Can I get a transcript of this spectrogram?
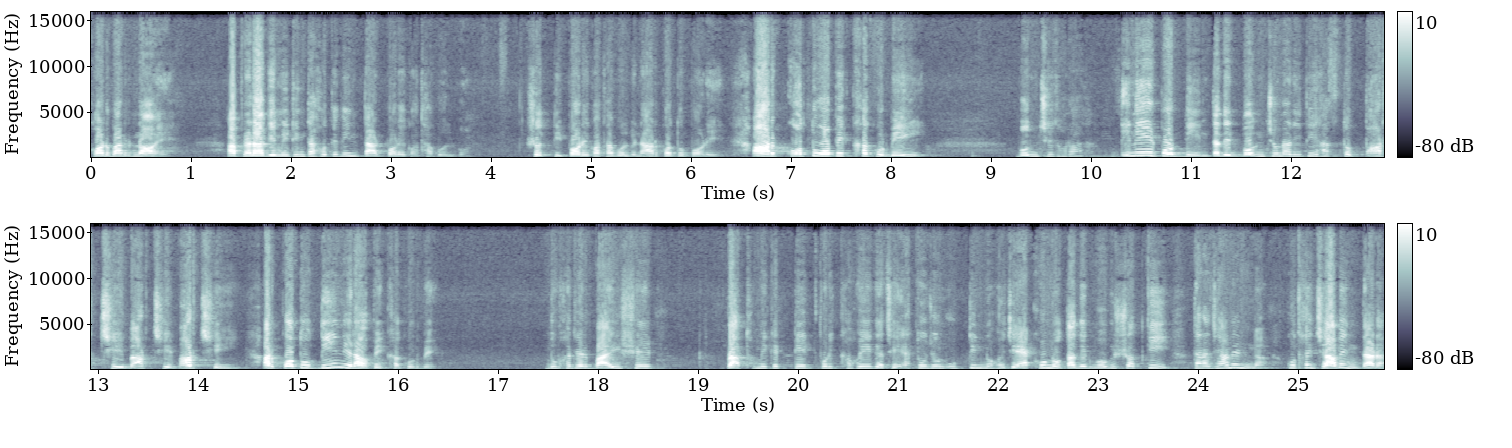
করবার নয়। আপনার আগে মিটিংটা হতে দিন তারপরে কথা বলব। সত্যি, পরে কথা বলবেন, আর কত পরে? আর কত অপেক্ষা করবে এই বঞ্চিতরা? দিনের পর দিন তাদের বঞ্চনার ইতিহাস তো বাড়ছে বাড়ছে, বাড়ছেই। আর কত দিন এরা অপেক্ষা করবে? দু হাজার বাইশের প্রাথমিকের টেট পরীক্ষা হয়ে গেছে, এতজন উত্তীর্ণ হয়েছে, এখনও তাদের ভবিষ্যৎ কি তারা জানেন না। কোথায় যাবেন তারা?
